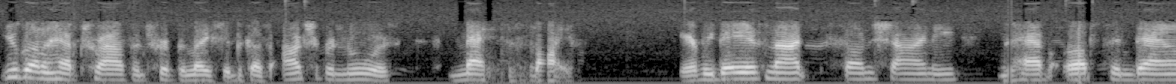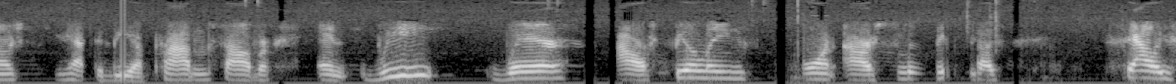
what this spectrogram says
you're going to have trials and tribulation because entrepreneurs match life. Every day is not sunshiny. You have ups and downs. You have to be a problem solver. And we wear our feelings on our sleeve because Sally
